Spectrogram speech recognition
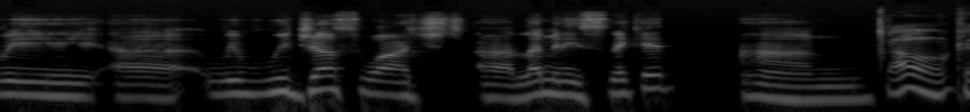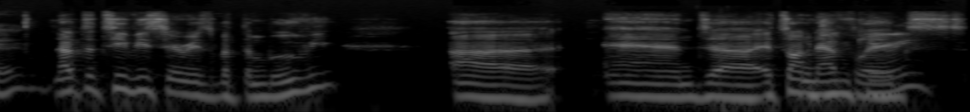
we uh, we we just watched uh, Lemony Snicket. Um, Oh, okay. not the TV series, but the movie. Uh, and uh, it's on With Jim Netflix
